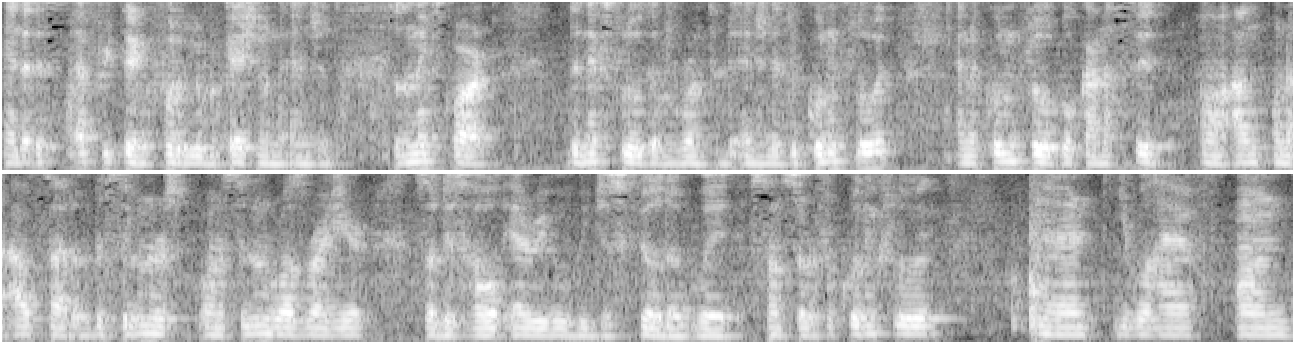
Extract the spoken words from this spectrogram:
and that is everything for the lubrication of the engine. So the next part the next fluid that will run through the engine is the cooling fluid and the cooling fluid will kind of sit on, on the outside of the cylinders on the cylinder walls right here. So this whole area will be just filled up with some sort of a cooling fluid. And you will have on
